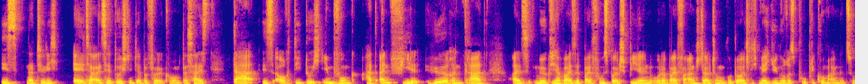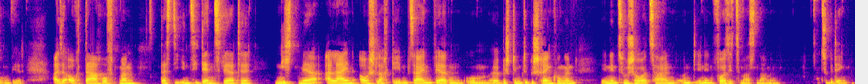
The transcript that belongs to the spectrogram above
ist natürlich älter als der Durchschnitt der Bevölkerung. Das heißt, da ist auch die Durchimpfung hat einen viel höheren Grad als möglicherweise bei Fußballspielen oder bei Veranstaltungen, wo deutlich mehr jüngeres Publikum angezogen wird. Also auch da hofft man, dass die Inzidenzwerte nicht mehr allein ausschlaggebend sein werden, um äh, bestimmte Beschränkungen in den Zuschauerzahlen und in den Vorsichtsmaßnahmen zu bedenken.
